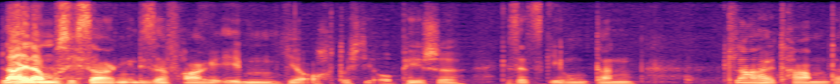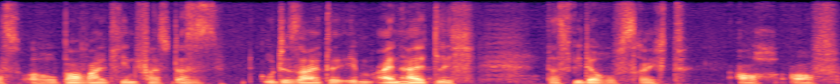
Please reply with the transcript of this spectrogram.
leider, muss ich sagen, in dieser Frage eben hier auch durch die europäische Gesetzgebung dann Klarheit haben, dass europaweit jedenfalls, das ist gute Seite, eben einheitlich das Widerrufsrecht auch auf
